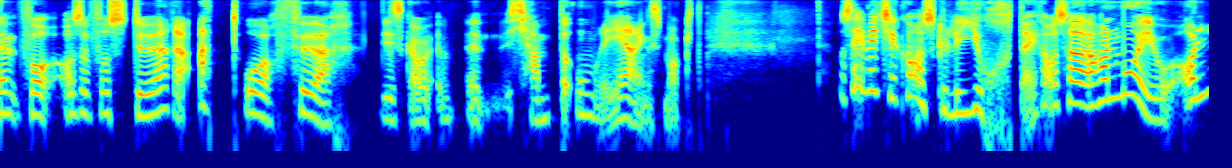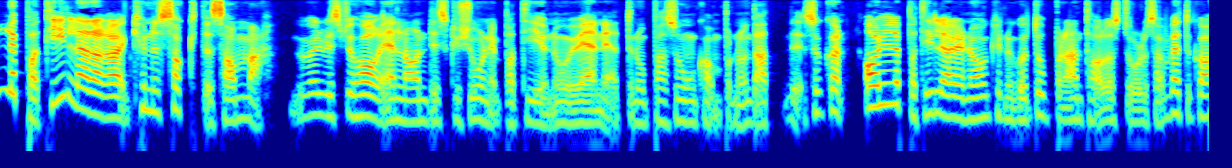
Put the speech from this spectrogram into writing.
Men for, altså for Støre, ett år før de skal eh, kjempe om regjeringsmakt, Altså, jeg vet ikke hva han skulle gjort. Jeg. Altså, han må jo, Alle partiledere kunne sagt det samme. Hvis du har en eller annen diskusjon i partiet, noe uenighet, noe personkamp, noe det, så kan alle partiledere i Norge kunne gått opp på den talerstolen og sagt vet du hva,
